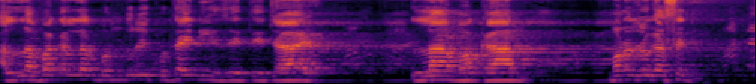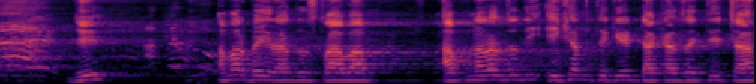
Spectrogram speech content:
আল্লাহ পাক আল্লাহর বন্ধুরে কোথায় নিয়ে যেতে চায়? লামকান। মনোযোগ আছেন জি? আমার বেইরা দোস্ত, আবাব, আপনারা যদি এখান থেকে ঢাকা যাইতে চান,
